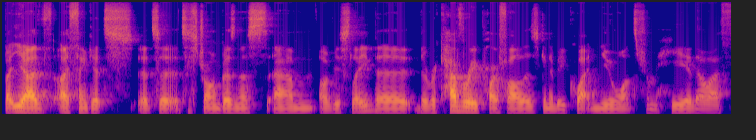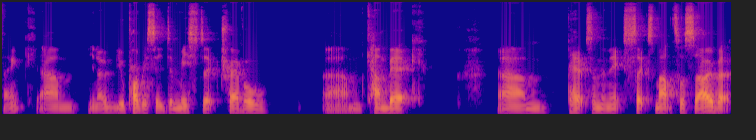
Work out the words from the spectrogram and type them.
but yeah, I've, i think it's it's a it's a strong business. Um, obviously, the the recovery profile is going to be quite nuanced from here, though. I think um, you know you'll probably see domestic travel um, come back um, perhaps in the next six months or so, but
